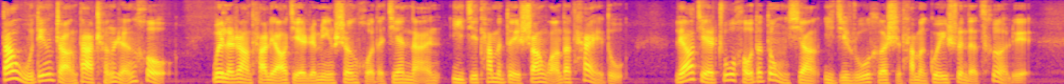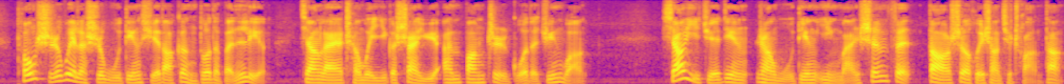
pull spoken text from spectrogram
当武丁长大成人后，为了让他了解人民生活的艰难以及他们对商王的态度。了解诸侯的动向以及如何使他们归顺的策略，同时为了使武丁学到更多的本领，将来成为一个善于安邦治国的君王，小乙决定让武丁隐瞒身份，到社会上去闯荡。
